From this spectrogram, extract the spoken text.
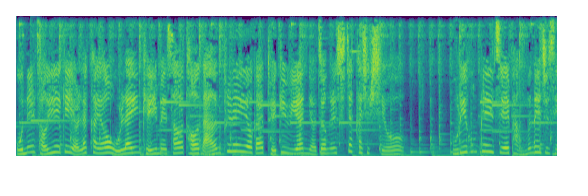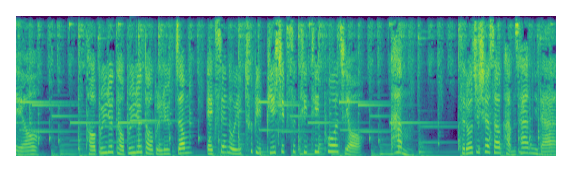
오늘 저희에게 연락하여 온라인 게임에서 더 나은 플레이어가 되기 위한 여정을 시작하십시오. 우리 홈페이지에 방문해주세요. www.xnoe2bp6tt4geo.com 들어주셔서 감사합니다.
